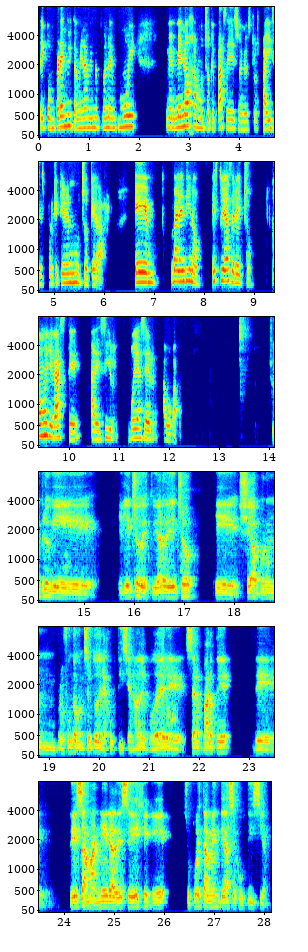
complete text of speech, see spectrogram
te comprendo y también a mí me pone muy, me, enoja mucho que pase eso en nuestros países porque tienen mucho que dar. Eh, Valentino, estudias derecho. ¿Cómo llegaste a decir, voy a ser abogado? Yo creo que el hecho de estudiar derecho eh, llega por un profundo concepto de la justicia, ¿no? de poder eh, ser parte de, esa manera, de ese eje que supuestamente hace justicia,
